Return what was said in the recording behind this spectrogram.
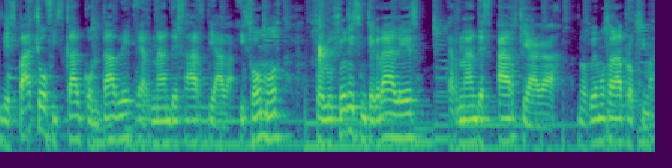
Despacho Fiscal Contable Hernández Arteaga y somos Soluciones Integrales Hernández Arteaga. Nos vemos a la próxima.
